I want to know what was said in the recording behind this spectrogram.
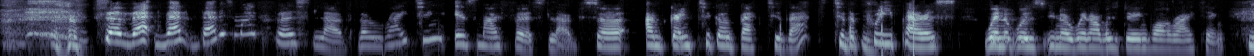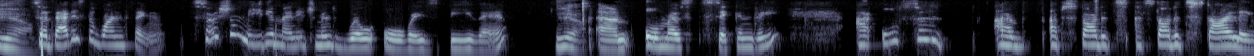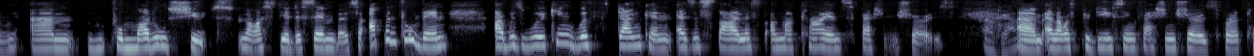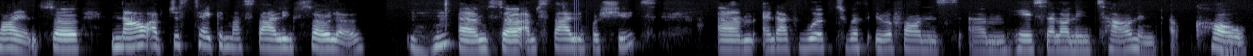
so that that that is my first love. The writing is my first love. So I'm going to go back to that to the hmm. pre Paris when it was you know when I was doing while writing. yeah. So that is the one thing. Social media management will always be there, Yeah. um, almost secondary. I also I've I've started I started styling um, for model shoots last year December. So up until then, I was working with Duncan as a stylist on my clients' fashion shows Okay. um, and I was producing fashion shows for a client. So now I've just taken my styling solo. hmm Um, so I'm styling for shoots. Um, and I've worked with Irafon's um, hair salon in town and uh, Cole.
